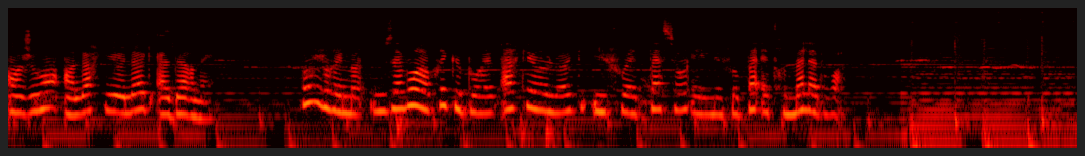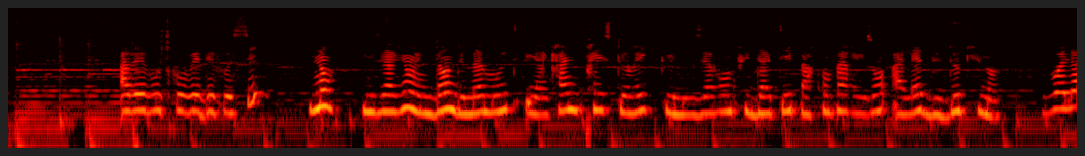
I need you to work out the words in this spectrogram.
en jouant en l'archéologue à Darnay? Bonjour Emma, nous avons appris que pour être archéologue, il faut être patient et il ne faut pas être maladroit. Avez-vous trouvé des fossiles? Non, nous avions une dent de mammouth et un crâne préhistorique que nous avons pu dater par comparaison à l'aide de documents. Voilà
